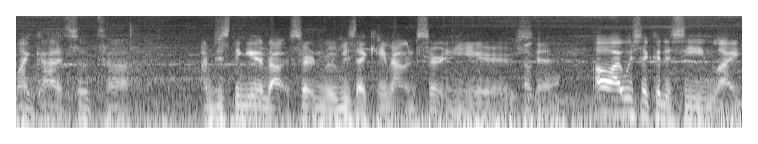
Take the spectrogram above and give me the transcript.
my god, it's so tough. I'm just thinking about certain movies that came out in certain years. Okay. Oh, I wish I could have seen like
